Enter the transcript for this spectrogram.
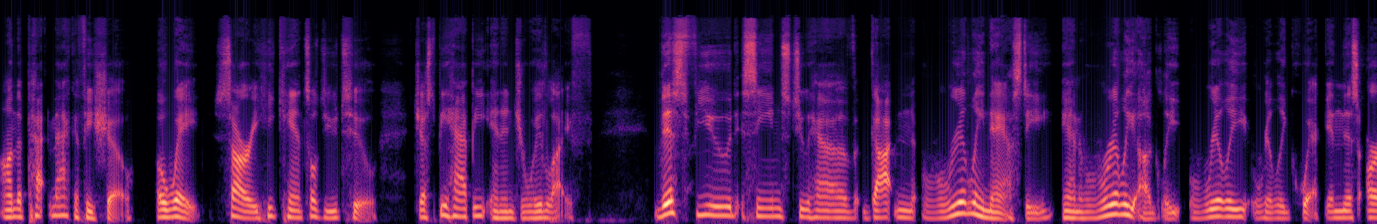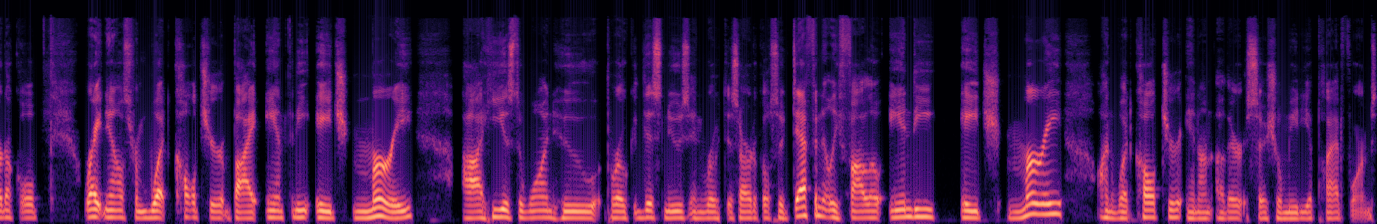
on the Pat McAfee show. Oh, wait, sorry, he canceled you too. Just be happy and enjoy life. This feud seems to have gotten really nasty and really ugly, really, really quick. In this article right now is from What Culture by Anthony H. Murray. Uh, he is the one who broke this news and wrote this article. So definitely follow Andy H. Murray on What Culture and on other social media platforms.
